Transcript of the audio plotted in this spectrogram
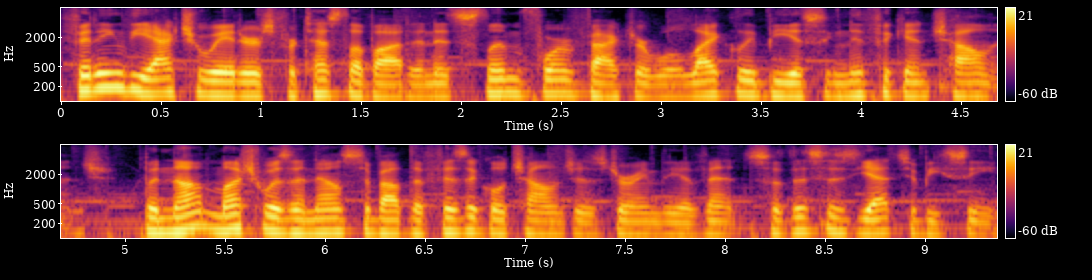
Fitting the actuators for TeslaBot in its slim form factor will likely be a significant challenge, but not much was announced about the physical challenges during the event, so this is yet to be seen.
